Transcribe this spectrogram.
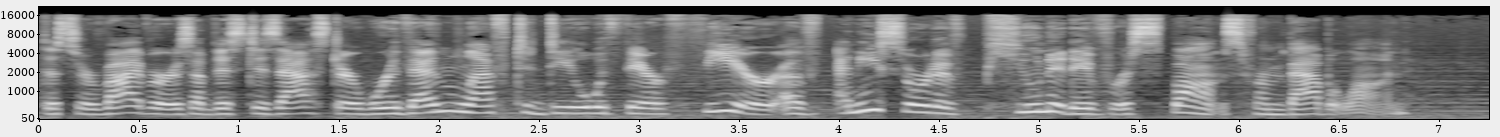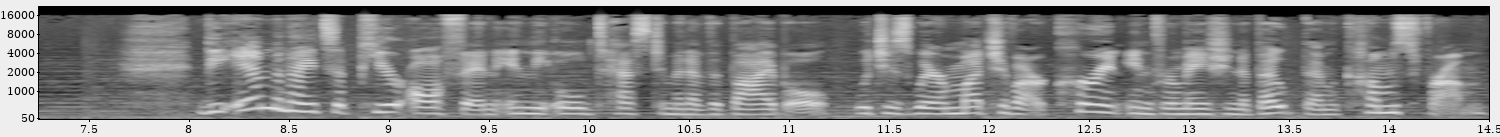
The survivors of this disaster were then left to deal with their fear of any sort of punitive response from Babylon. The Ammonites appear often in the Old Testament of the Bible, which is where much of our current information about them comes from.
